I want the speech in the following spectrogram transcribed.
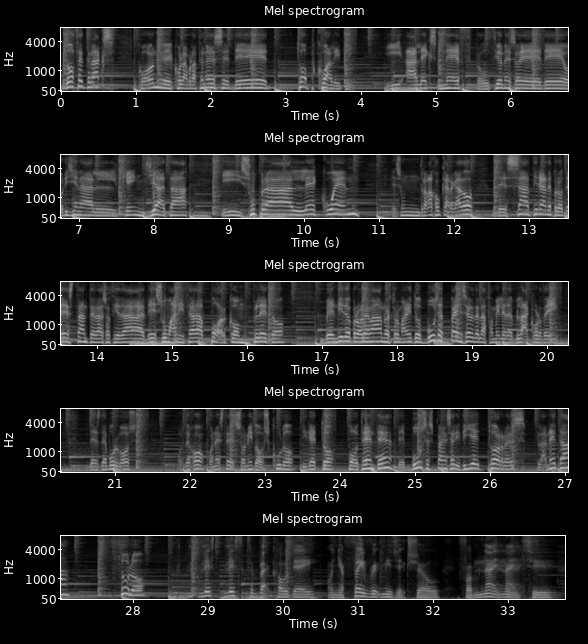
12 tracks con eh, colaboraciones de top quality. Y Alex Neff, producciones eh, de Original Ken Yata y Supra Le Quen. Es un trabajo cargado de sátira, de protesta ante la sociedad deshumanizada por completo. Vendido problema nuestro hermanito Buzz Spencer de la familia de Black Or Day desde Burgos. Os dejo con este sonido oscuro, directo, potente de Buzz Spencer y DJ Torres, Planeta Zulo. Listen, listen to Black Hole Day on your favorite music show from 1992.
